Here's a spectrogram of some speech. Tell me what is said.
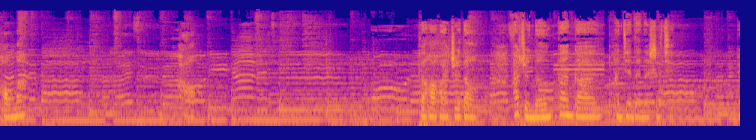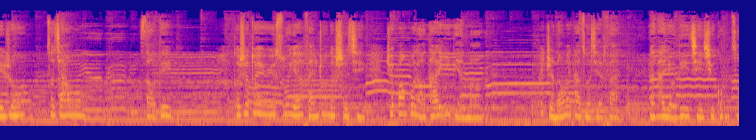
好吗？”好。范花花知道，她只能干干很简单的事情，比如做家务、扫地。可是对于苏颜繁重的事情，却帮不了他一点忙。他只能为他做些饭，让他有力气去工作。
